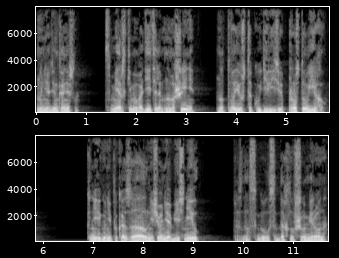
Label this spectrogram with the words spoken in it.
Ну, не один, конечно. С мерзким и водителем, на машине. Но твою ж такую дивизию, просто уехал. Книгу не показал, ничего не объяснил. Раздался голос отдохнувшего Мирона.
